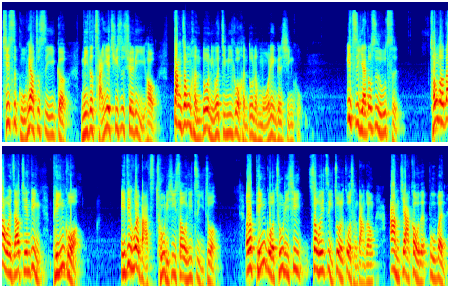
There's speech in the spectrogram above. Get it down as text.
其实股票就是一个你的产业趋势确立以后，当中很多你会经历过很多的磨练跟辛苦。一直以来都是如此，从头到尾只要坚定苹果一定会把处理器收回去自己做，而苹果处理器收回自己做的过程当中，ARM 架构的部分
